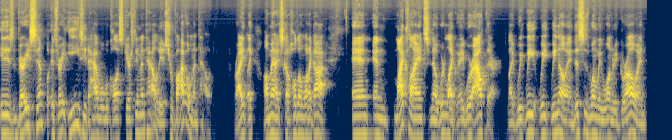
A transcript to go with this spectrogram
it is very simple. It's very easy to have what we'll call a scarcity mentality, a survival mentality, right? Like, oh man, I just got to hold on what I got. And and my clients, you know, we're like, hey, we're out there. Like we we we we know, and this is when we want to be growing.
